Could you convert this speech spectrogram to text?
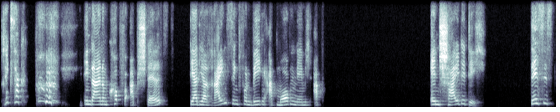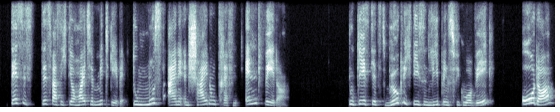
Tricksack in deinem Kopf abstellst, der dir reinsinkt von wegen ab morgen nehme ich ab. Entscheide dich. Das ist das ist das, was ich dir heute mitgebe. Du musst eine Entscheidung treffen. Entweder du gehst jetzt wirklich diesen Lieblingsfigurweg oder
